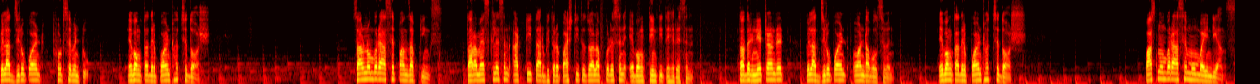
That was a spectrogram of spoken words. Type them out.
plus zero point four seven two এবং তাদের পয়েন্ট হচ্ছে দশ। চার নম্বরে আছে পাঞ্জাব কিংস। তারা ম্যাচ খেলেছেন আটটি, তার ভিতরে পাঁচটিতে জয়লাভ করেছেন এবং তিনটিতে হেরেছেন। তাদের net run rate plus zero point one double seven এবং তাদের পয়েন্ট হচ্ছে দশ। পাঁচ নম্বরে আছে মুম্বাই ইন্ডিয়ান্স।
